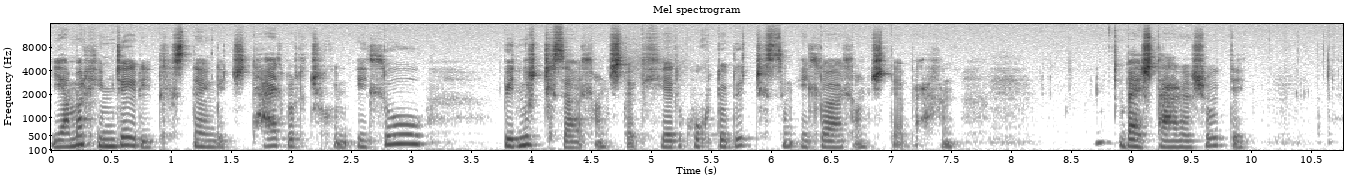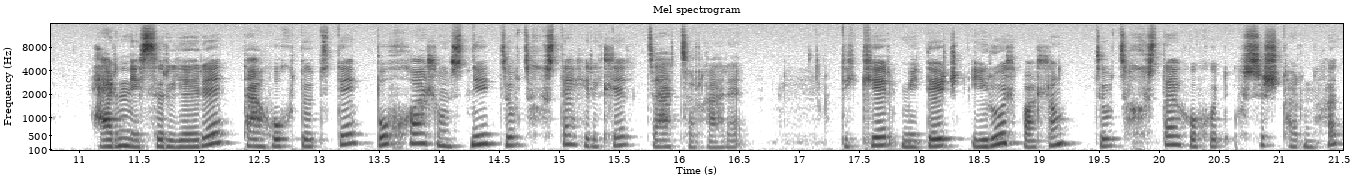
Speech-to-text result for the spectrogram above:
ямар хэмжээгээр идэх хэвтэй ингэж тайлбарлаж өгөх нь илүү бид нар ч гэсэн ойлгомжтой. Тэгэхээр хүүхдүүдэд ч гэсэн илүү ойлгомжтой байх нь байж таараа шүү дээ. Харин эсэргээрээ та хүүхдүүдтэй бүх хоол хүнсний зөв зохистой хэрэглээг зааж сургаарай. Тэгэхээр мэдээж эрүүл болон зөв зохистой хүүхэд өсөж торноход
